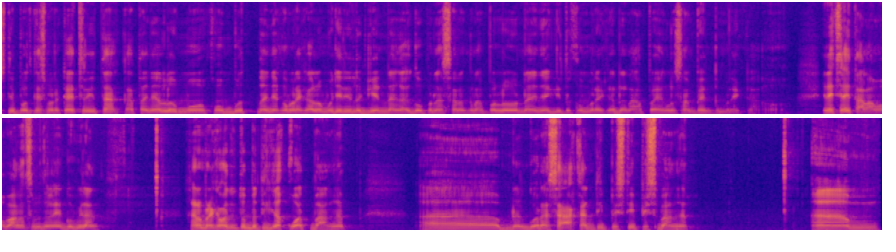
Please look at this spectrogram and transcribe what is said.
di podcast mereka cerita katanya lu mau kombut nanya ke mereka lu mau jadi legenda nggak? Gue penasaran kenapa lu nanya gitu ke mereka dan apa yang lu sampein ke mereka. Oh. ini cerita lama banget sebetulnya gue bilang. Karena mereka waktu itu bertiga kuat banget. Uh, dan gue rasa akan tipis-tipis banget. Um,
